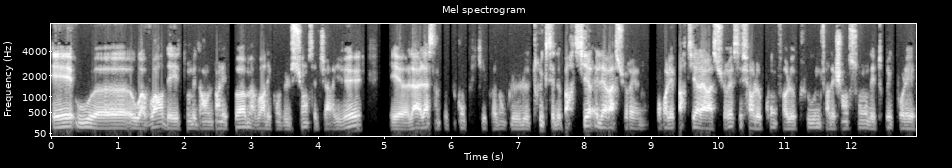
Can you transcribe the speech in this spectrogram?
et ou euh, ou avoir des tomber dans dans les pommes, avoir des convulsions, c'est déjà arrivé. Et euh, là, là, c'est un peu plus compliqué. Quoi. Donc le, truc, c'est de partir et les rassurer. Pour les partir et les rassurer, c'est faire le con, faire le clown, faire des chansons, des trucs pour les,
